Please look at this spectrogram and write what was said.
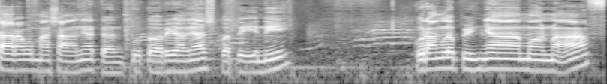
cara pemasangannya dan tutorialnya seperti ini. Kurang lebihnya mohon maaf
